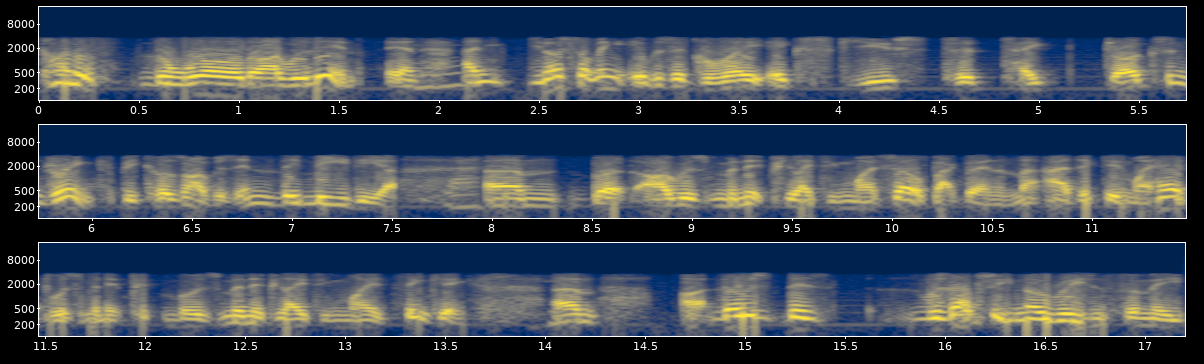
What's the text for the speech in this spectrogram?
kind of the world I was in. And, and you know something? It was a great excuse to take drugs and drink because I was in the media. Um, but I was manipulating myself back then, and that addict in my head was manip- was manipulating my thinking. Um, uh, there was there's there was absolutely no reason for me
